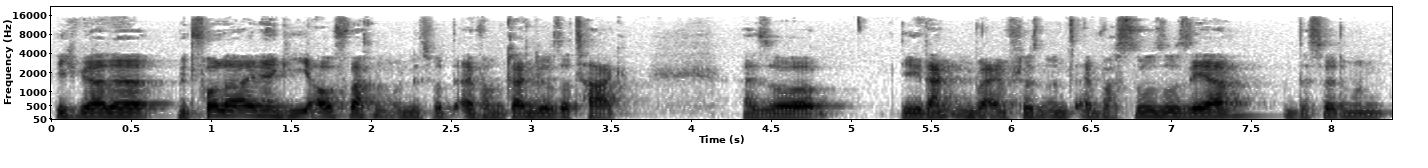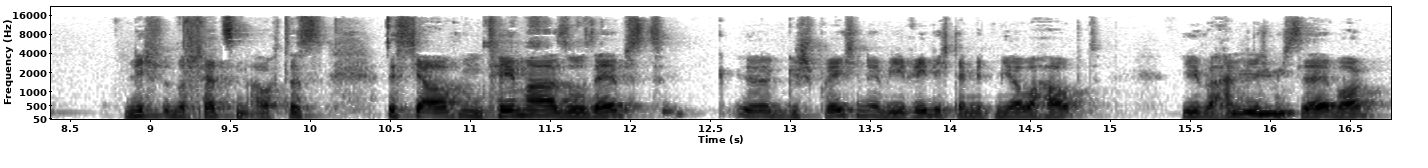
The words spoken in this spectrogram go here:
Ich werde mit voller Energie aufwachen und es wird einfach ein grandioser Tag. Also die Gedanken beeinflussen uns einfach so, so sehr und das sollte man nicht unterschätzen. Auch das ist ja auch ein Thema, so Selbstgespräche, ne? wie rede ich denn mit mir überhaupt? Wie behandle ich mhm. mich selber?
